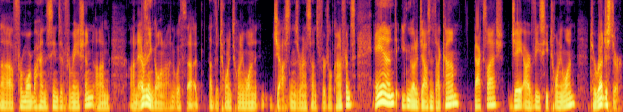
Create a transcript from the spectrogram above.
uh, for more behind the scenes information on on everything going on with uh, the 2021 Jostens Renaissance Virtual Conference. And you can go to jostens.com backslash JRVC21 to register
